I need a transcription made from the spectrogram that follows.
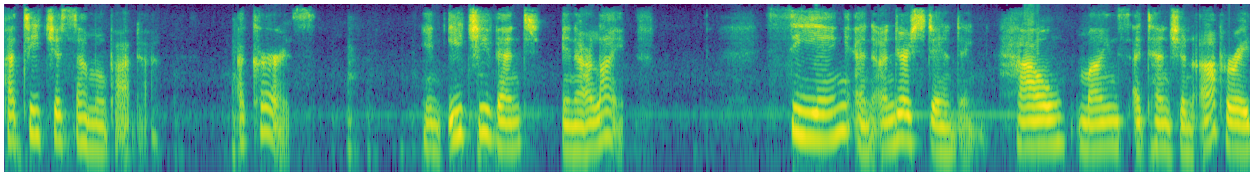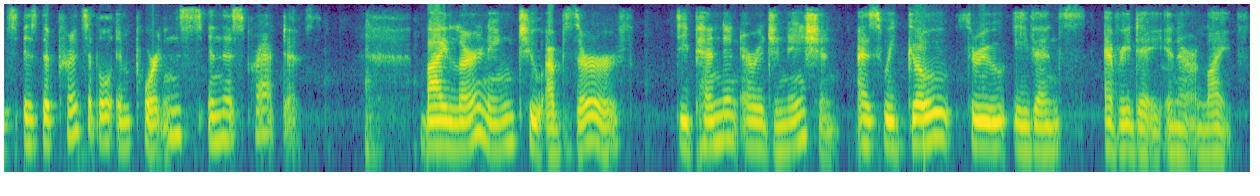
paticca samuppada, occurs in each event in our life. Seeing and understanding how mind's attention operates is the principal importance in this practice. By learning to observe dependent origination as we go through events every day in our life,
